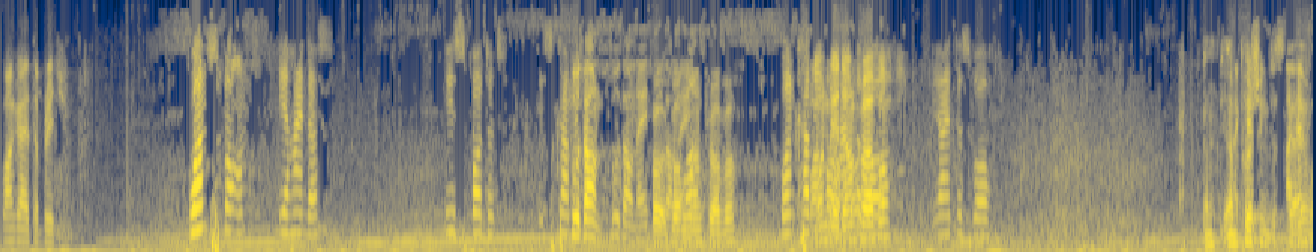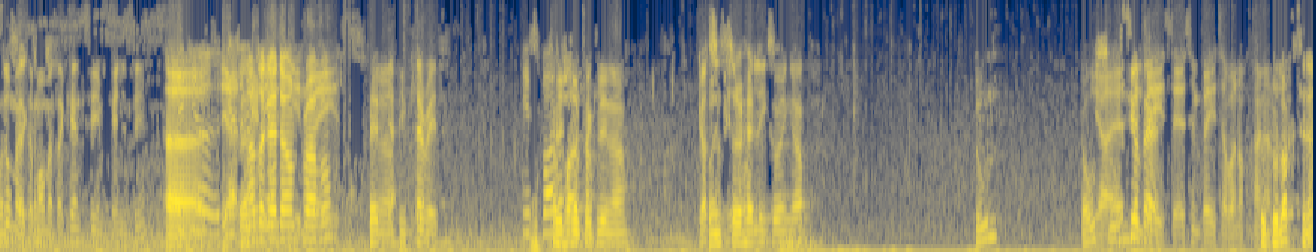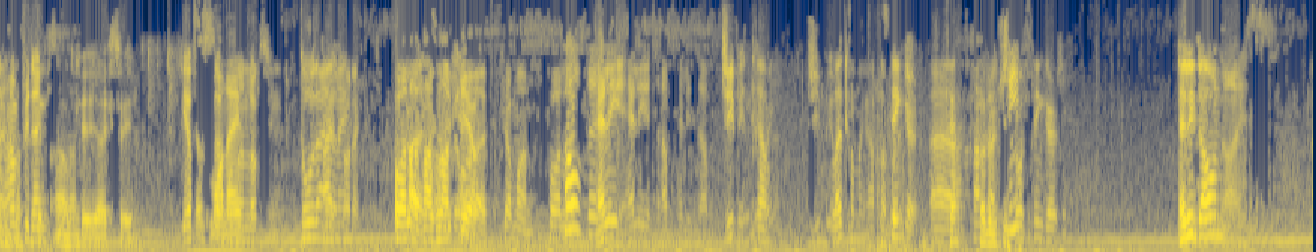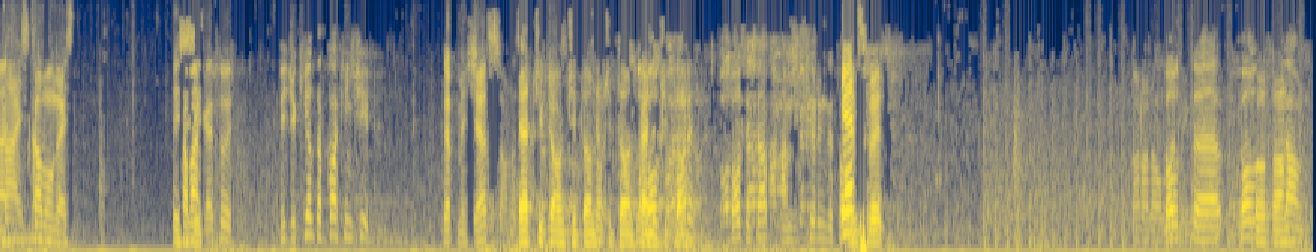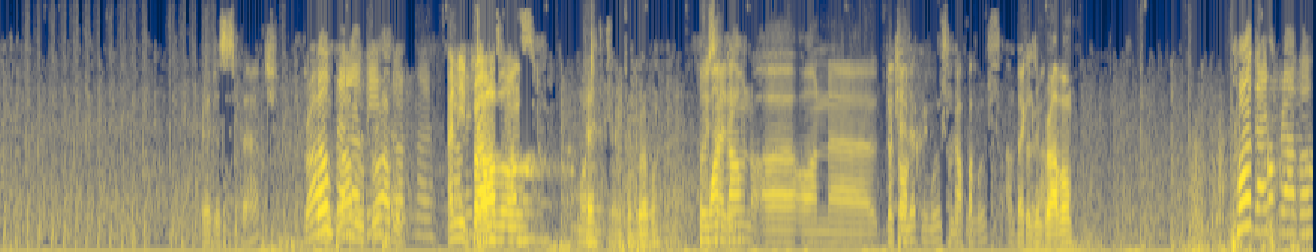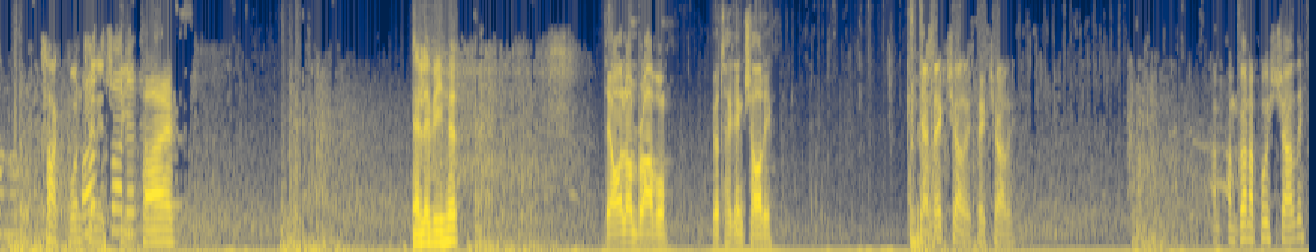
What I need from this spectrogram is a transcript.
One guy at the bridge. One spawn behind us. He's spotted. He's coming. Two down, two down, eh? Two Go, down, go eh? Bravo. One coming One guy behind down the Bravo. wall. Behind this wall. I'm, I I'm pushing this I guy. have One zoom at the moment. I can't see him. Can you see? Uh, Did yeah, Another guy down in Bravo. base. Yeah, be there clear. is. He's Push spotted. perfectly now. Got When's their heli going up? Soon? No, Ja, er soon? ist Still in. Base, er ist in Base, aber noch Du, keiner. du lockst ihn Dann. Humphrey dann- gibst Ah, okay, ja, ich sehe ihn. Geh auf Just das one Dach A. und unlockst ihn. Nice, sorry. Four Alpha's not Four here. Come on. Four left. Heli, Heli ist up, Heli ist up. Jeep incoming. Jeep Let's incoming up. Stinger. Uh, Okay, go Stinger. Heli down! Nice. Nice, come on, guys. Come on, guys, do it. Did you kill the fucking jeep? Grab mich. Yes. Ja, Jeep down, Jeep down, Jeep down. Keine Bolt, Jeep down. it. Bolt is up. I'm shooting the top. Yep. No, no, no. Bolt, uh, bolt Bolt down. Down. Where dispatch? Both LRVs on uh, I need Charlie. Bravo spawns. Okay, I for Bravo. One down uh, on uh, the Okay, dock. let me move. Let me move. I'm backing Losing. Bravo. Four guys, Bravo. Fuck, one All 10 HP. Five. LAV hit. They're all on Bravo. We're taking Charlie. Yeah, take Charlie, take Charlie. I'm, I'm gonna push Charlie.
